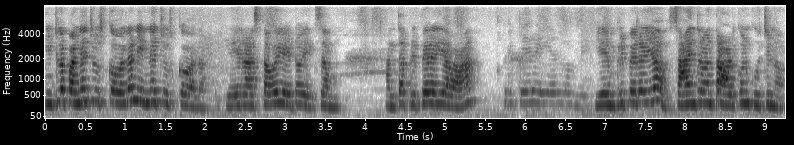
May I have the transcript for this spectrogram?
ఇంట్లో పనే చూసుకోవాలా నిన్నే చూసుకోవాలా? ఏ రాస్తావో ఏటో ఎగ్జామ్ అంతా ప్రిపేర్ అయ్యావా? ప్రిపేర్ అయ్యాను ఏం ప్రిపేర్ అయ్యావు? సాయంత్రం అంతా ఆడుకొని కూర్చున్నావు.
